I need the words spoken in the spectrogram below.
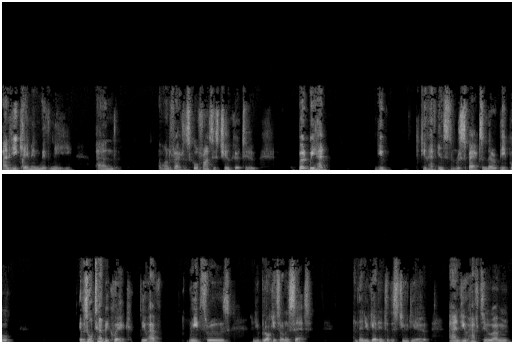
and he came in with me, and a wonderful actress called Frances Cuka too but we had you you have instant respect, and there are people. It was all terribly quick. You have read throughs, and you block it on a set, and then you get into the studio, and you have to. Um,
